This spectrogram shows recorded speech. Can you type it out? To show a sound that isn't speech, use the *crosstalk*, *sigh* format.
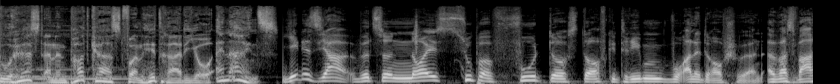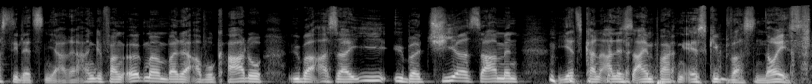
Du hörst einen Podcast von Hitradio N1. Jedes Jahr wird so ein neues Superfood durchs Dorf getrieben, wo alle drauf schwören. Also was war's die letzten Jahre? Angefangen irgendwann bei der Avocado, über Acai, über Chiasamen. Jetzt kann alles einpacken, es gibt was Neues.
